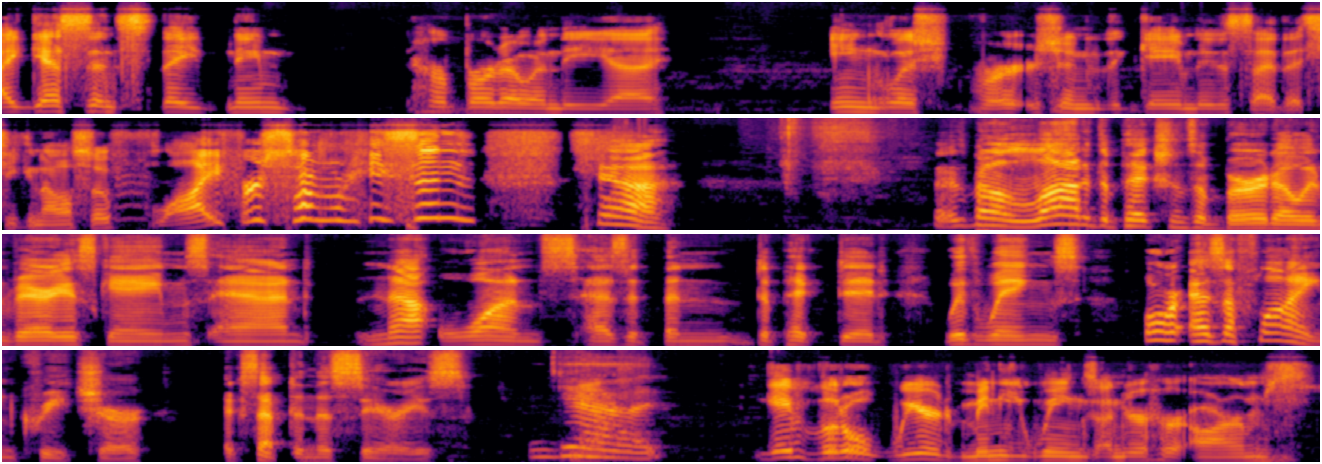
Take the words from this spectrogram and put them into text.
I guess since they named her Birdo in the uh, English version of the game, they decided that she can also fly for some reason. Yeah. There's been a lot of depictions of Birdo in various games, and not once has it been depicted with wings or as a flying creature, except in this series. yeah. Gave little weird mini wings under her arms.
